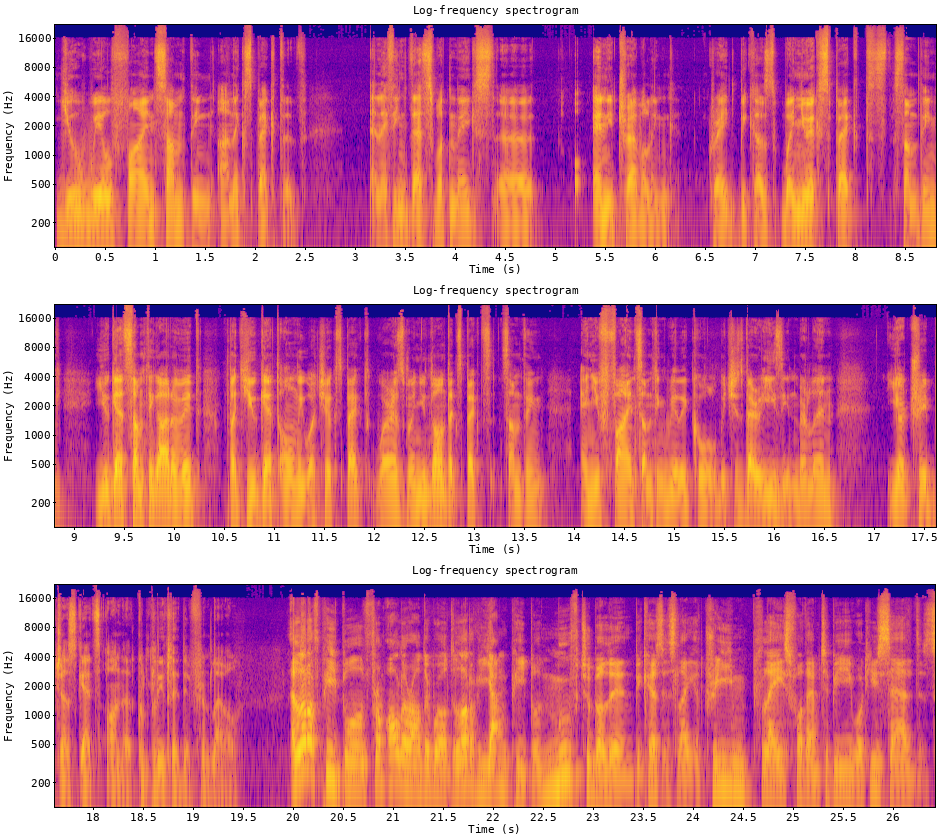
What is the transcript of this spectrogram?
you will find something unexpected, and I think that's what makes uh, any traveling great. Because when you expect something, you get something out of it, but you get only what you expect. Whereas when you don't expect something and you find something really cool, which is very easy in Berlin, your trip just gets on a completely different level. A lot of people from all around the world, a lot of young people move to Berlin because it's like a dream place for them to be. What you said, it's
